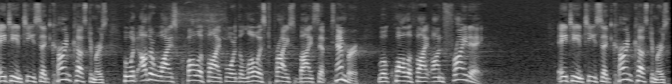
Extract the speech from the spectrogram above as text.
AT&T said current customers who would otherwise qualify for the lowest price by September will qualify on Friday. AT&T said current customers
